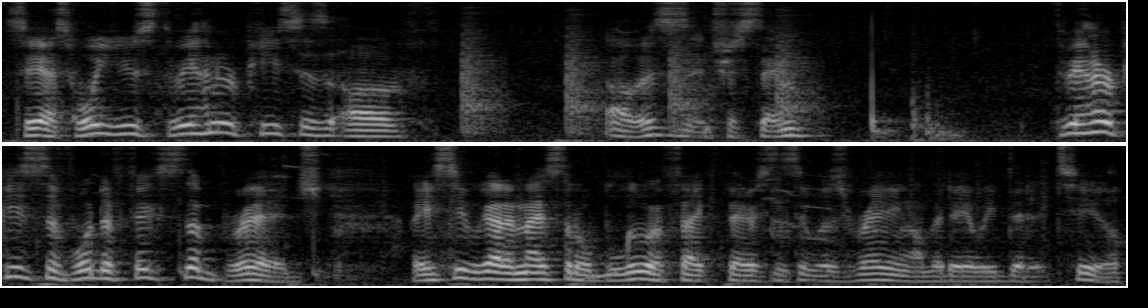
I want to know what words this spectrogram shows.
So yes, we'll use 300 pieces of... Oh, this is interesting. 300 pieces of wood to fix the bridge. Oh, you see we got a nice little blue effect there since it was raining on the day we did it too.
